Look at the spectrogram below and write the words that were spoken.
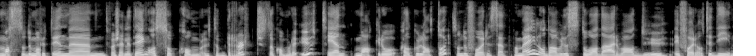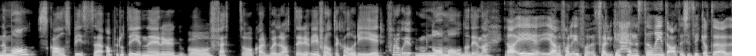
masse du må putte inn med forskjellige ting, og så kommer, så kommer det ut en makrokalkulator som du får sendt på mail, og da vil det stå der hva du i forhold til dine mål skal spise av proteiner og fett og karbohydrater i forhold til kalorier for å nå målene dine. Ja, i i alle fall ifølge hennes teori, da. Det er ikke sikkert eh,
